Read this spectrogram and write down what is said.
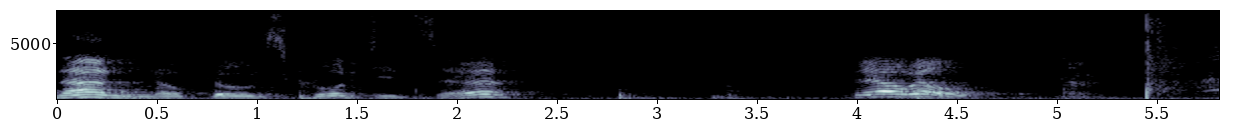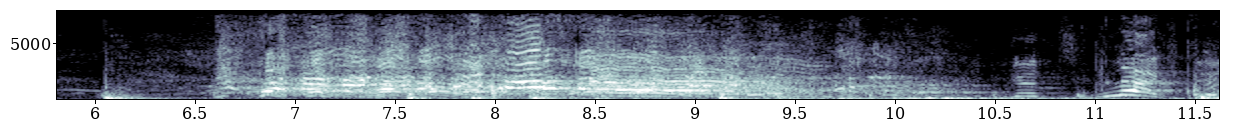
none of those qualities, sir. Farewell. Good luck to you.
